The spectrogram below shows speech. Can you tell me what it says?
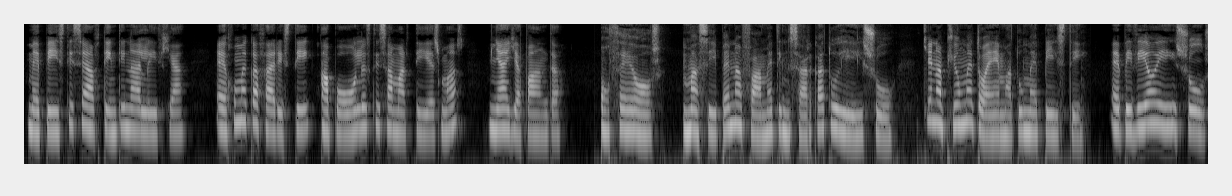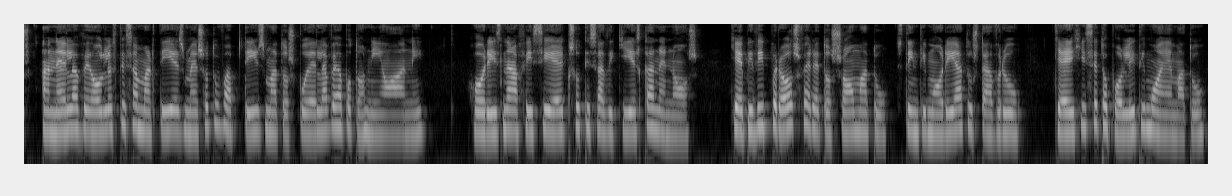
με πίστη σε αυτήν την αλήθεια, έχουμε καθαριστεί από όλες τις αμαρτίες μας μια για πάντα. Ο Θεός μας είπε να φάμε την σάρκα του Ιησού και να πιούμε το αίμα του με πίστη. Επειδή ο Ιησούς ανέλαβε όλες τις αμαρτίες μέσω του βαπτίσματος που έλαβε από τον Ιωάννη, χωρίς να αφήσει έξω τις αδικίες κανενός και επειδή πρόσφερε το σώμα του στην τιμωρία του Σταυρού και έχισε το πολύτιμο αίμα του,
